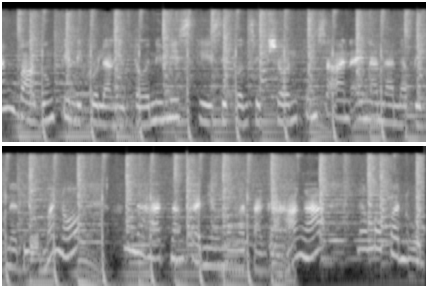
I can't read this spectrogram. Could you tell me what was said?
ng bagong pelikulang ito ni Miss Casey Concepcion kung saan ay nananabik na di umano ang lahat ng kanyang mga tagahanga na mapanood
